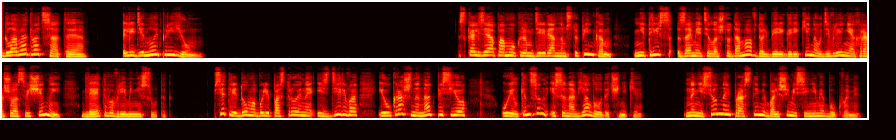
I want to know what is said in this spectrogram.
Глава 20. Ледяной прием. Скользя по мокрым деревянным ступенькам, Нитрис заметила, что дома вдоль берега реки на удивление хорошо освещены для этого времени суток. Все три дома были построены из дерева и украшены надписью «Уилкинсон и сыновья-лодочники», нанесенной простыми большими синими буквами.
